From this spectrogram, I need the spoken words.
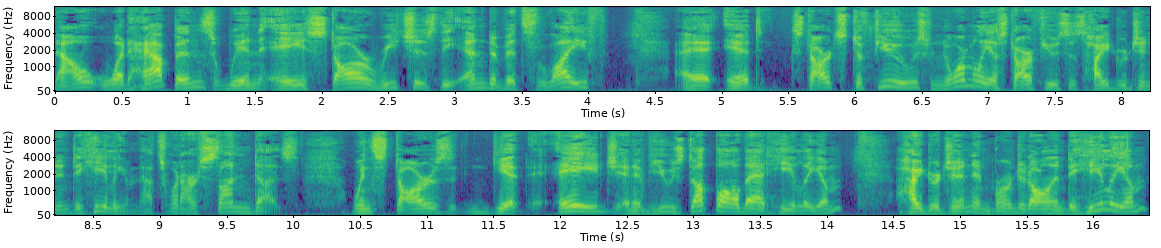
Now what happens when a star reaches the end of its life? Uh, it starts to fuse. Normally a star fuses hydrogen into helium. That's what our sun does. When stars get age and have used up all that helium, hydrogen and burned it all into helium,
